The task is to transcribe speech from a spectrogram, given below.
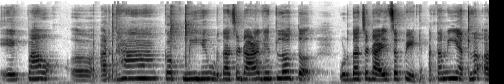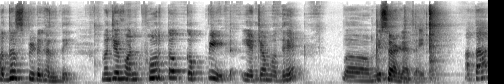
एक पाव अर्धा कप मी हे उडदाचं डाळ घेतलं होतं उडदाचं डाळीचं पीठ. आता मी यातलं अर्धच पीठ घालते. म्हणजे वन फोर्थ कप पीठ याच्यामध्ये मिसळल्या जाईल. आता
